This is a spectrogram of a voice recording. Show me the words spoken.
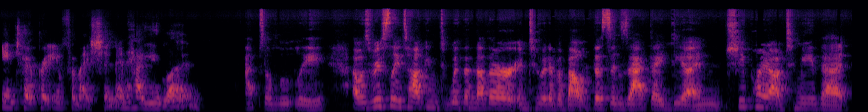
interpret information and how you learn. Absolutely. I was recently talking to, with another intuitive about this exact idea, and she pointed out to me that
